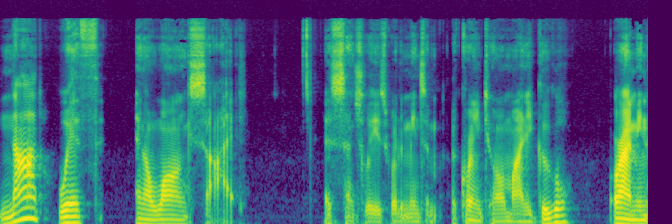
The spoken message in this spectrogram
not with and alongside essentially is what it means um, according to Almighty Google, or I mean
